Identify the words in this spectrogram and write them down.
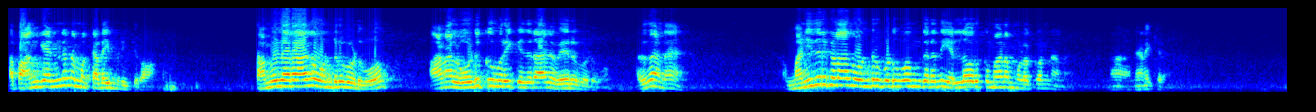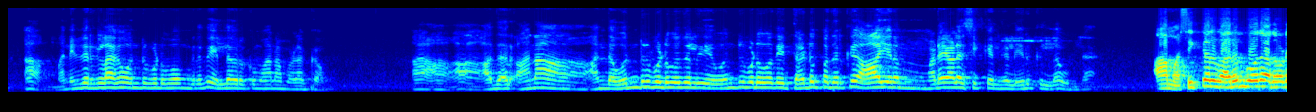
அப்ப அங்க என்ன நம்ம கடைபிடிக்கிறோம்? தமிழராக ஒன்றுபடுவோம் ஆனால் ஒடுக்குமுறைக்கு எதிராக வேறுபடுவோம். அதுதானே? மனிதர்களாக ஒன்றுபடுவோம்ங்கிறது எல்லோருக்குமான முழக்கம்னு நான் நான் நினைக்கிறேன். மனிதர்களாக ஒன்றுபடுவோம்ங்கிறது எல்லோருக்குமான முழக்கம். ஆனா அந்த ஒன்றுபடுவதில் ஒன்றுபடுவதை தடுப்பதற்கு ஆயிரம் அடையாள சிக்கல்கள் இருக்குல்ல உள்ள? ஆமா சிக்கல் வரும்போது அதோட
